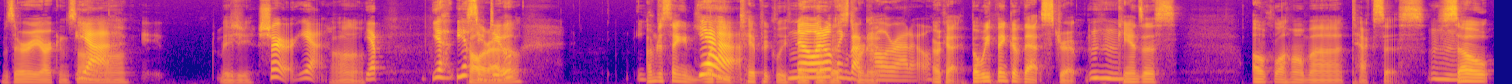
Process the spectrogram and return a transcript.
Missouri, Arkansas, Yeah. maybe Sure. Yeah. Oh. Yep. Yeah, yes Colorado. you do. I'm just saying. Yeah. What do you typically think No, I don't think about tornado- Colorado. Okay, but we think of that strip: Mm-hmm. Kansas, Oklahoma, Texas. Mm-hmm. So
